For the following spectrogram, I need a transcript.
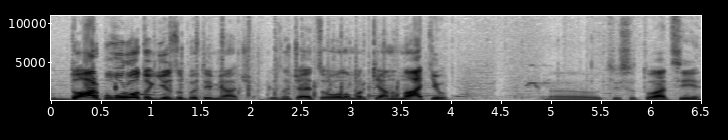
Удар по воротах є забитий м'яч. Відзначається голом Маркіан Гнатів. Е, у цій ситуації.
